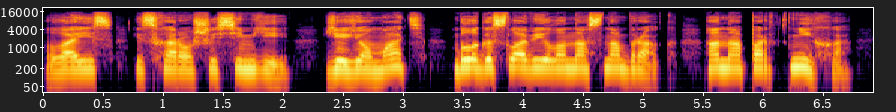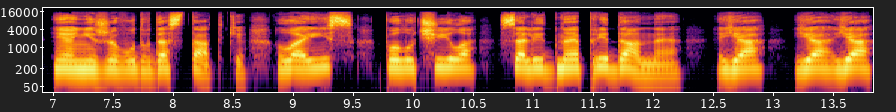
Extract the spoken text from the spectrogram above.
Лаис из хорошей семьи. Ее мать благословила нас на брак. Она портниха, и они живут в достатке. Лаис получила солидное приданное. Я, я, я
